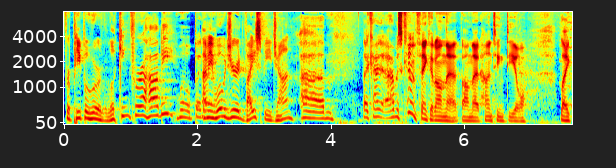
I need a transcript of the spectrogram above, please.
for people who are looking for a hobby. Well, but, I mean, what would your advice be, John? like I, I was kind of thinking on that on that hunting deal like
